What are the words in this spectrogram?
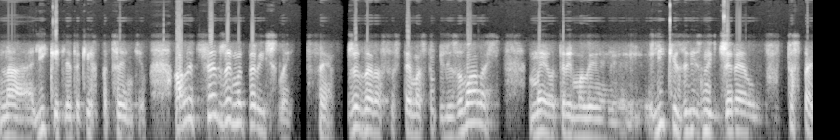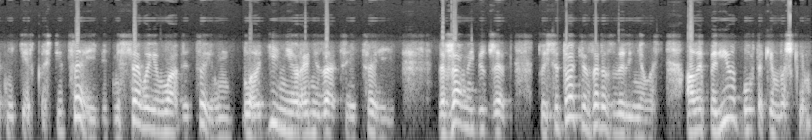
на ліки для таких пацієнтів. Але це вже ми перейшли. Все вже зараз система стабілізувалась. Ми отримали ліки з різних джерел в достатній кількості. Це і від місцевої влади, це і благодійні організації, це і державний бюджет. Тобто ситуація зараз вирівнялась, але період був таким важким.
